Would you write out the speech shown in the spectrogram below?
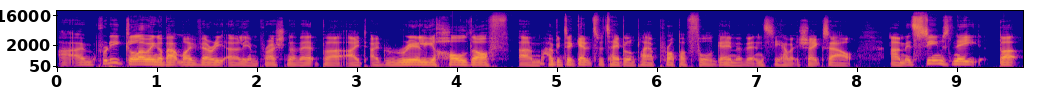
I'm pretty glowing about my very early impression of it, but I'd, I'd really hold off, um, hoping to get it to the table and play a proper full game of it and see how it shakes out. Um, it seems neat, but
